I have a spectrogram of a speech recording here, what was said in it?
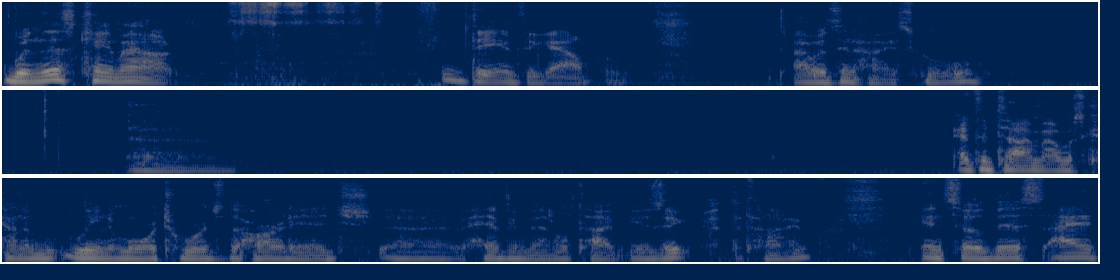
when this came out, Danzig album, I was in high school. Um, at the time, I was kind of leaning more towards the hard edge, uh, heavy metal type music at the time. And so this, I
